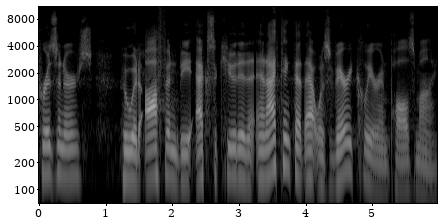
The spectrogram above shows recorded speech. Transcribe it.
prisoners who would often be executed. And I think that that was very clear in Paul's mind.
